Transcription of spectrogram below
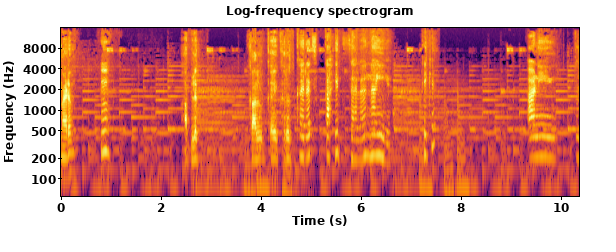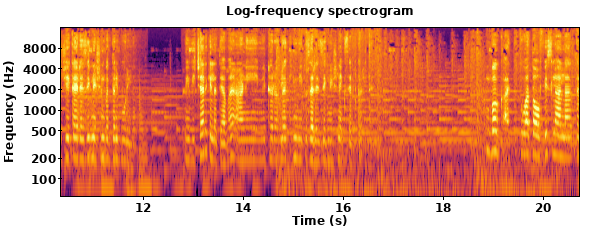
मॅडम? हं. आपल्यात काल काय खरंच खरंच काहीच झालं नाहीये. ठीक आहे? आणि तू जे काय रेझिग्नेशनबद्दल बोललं मी विचार केला त्यावर आणि मी ठरवलं की मी तुझं रेझिग्नेशन एक्सेप्ट करते. बघ तू आता ऑफिसला आला तर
